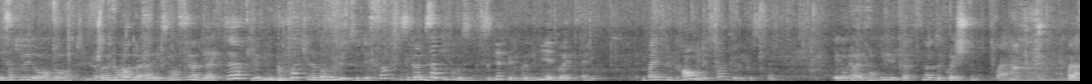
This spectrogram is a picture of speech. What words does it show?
il s'est retrouvé dans, un forum avec son ancien directeur qui lui a dit, mais pourquoi tu n'as pas voulu ce dessin? Parce que c'est quand même ça qu'il faut que se dire que l'économie, elle elle peut pas être plus grande, n'est-ce pas, que l'écosystème. Et on lui a répondu, that's not the question. Voilà. Voilà.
